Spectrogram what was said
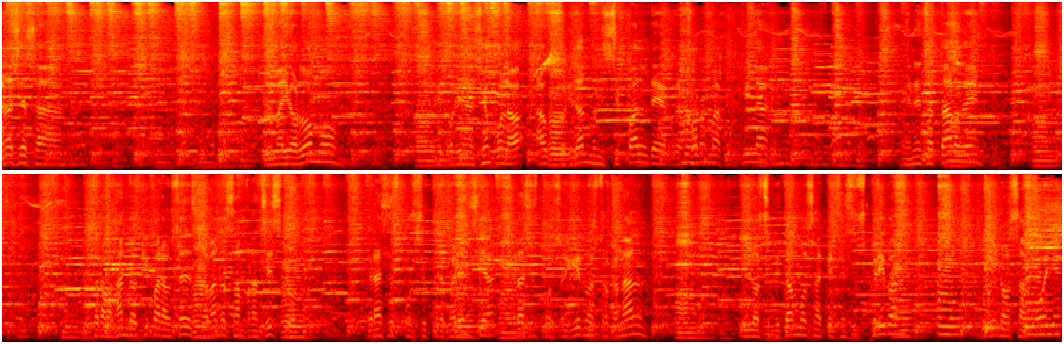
Gracias a el mayordomo en coordinación con la autoridad municipal de Reforma Juquila en esta tarde trabajando aquí para ustedes, la banda San Francisco. Gracias por su preferencia, gracias por seguir nuestro canal y los invitamos a que se suscriban y nos apoyen.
